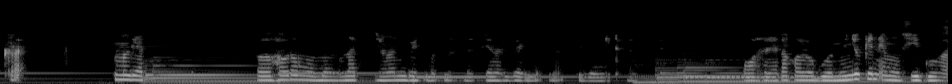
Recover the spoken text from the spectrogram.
kera- ngelihat eh, orang ngomong nat jangan bad mood nat, Nat, jangan bad mood nat dia bilang gitu kan oh ternyata kalau gue nunjukin emosi gue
